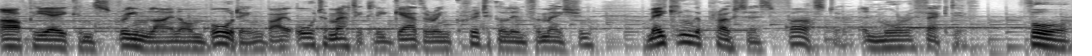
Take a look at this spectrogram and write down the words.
RPA can streamline onboarding by automatically gathering critical information, making the process faster and more effective. 4.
